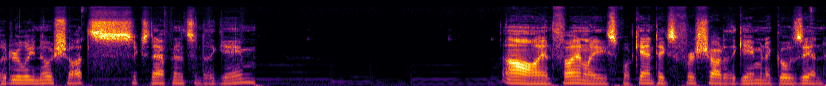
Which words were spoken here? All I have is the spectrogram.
Literally no shots, six and a half minutes into the game. Oh, and finally, Spokane takes the first shot of the game and it goes in.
